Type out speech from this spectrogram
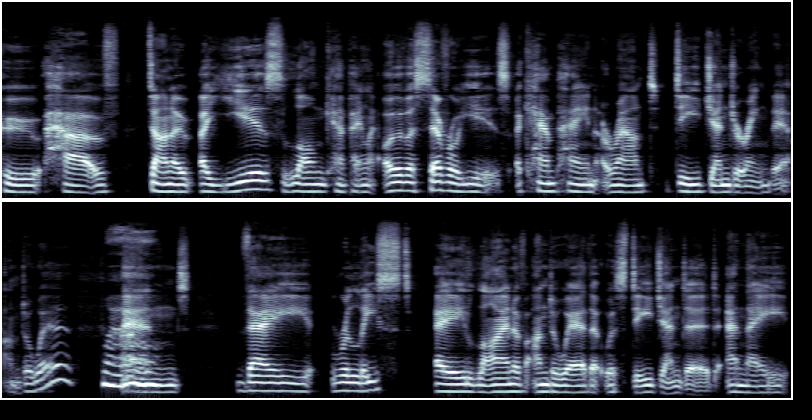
who have done a, a years long campaign, like over several years, a campaign around degendering their underwear. Wow. And they released a line of underwear that was degendered and they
